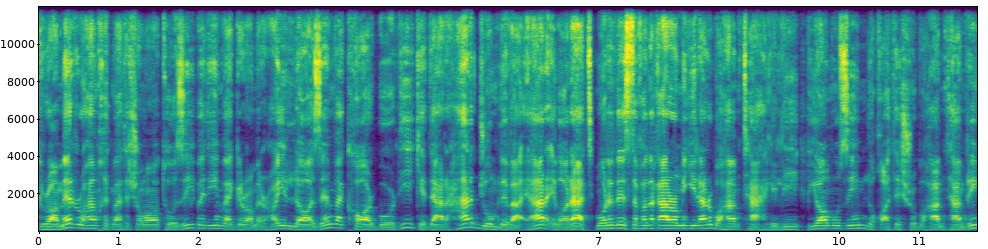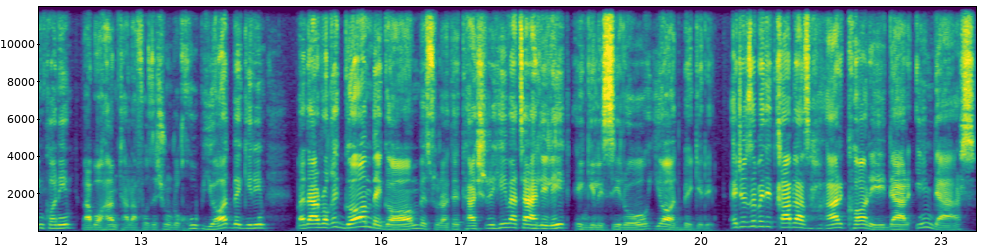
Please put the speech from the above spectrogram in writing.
گرامر رو هم خدمت شما توضیح بدیم و گرامرهای لازم و کاربردی که در هر جمله و هر عبارت مورد استفاده قرار می‌گیره رو با هم تحلیلی بیاموزیم لغاتش رو با هم تمرین کنیم و با هم تلفظشون رو خوب یاد بگیریم و در واقع گام به گام به صورت تشریحی و تحلیلی انگلیسی رو یاد بگیریم. اجازه بدید قبل از هر کاری در این درس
